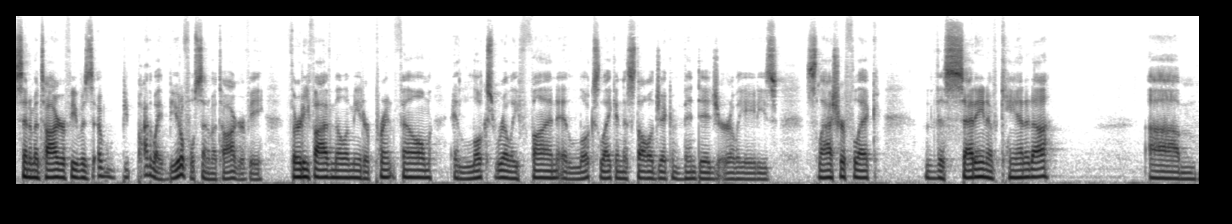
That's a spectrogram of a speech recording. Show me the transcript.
cinematography was, b- by the way, beautiful cinematography. 35 millimeter print film. It looks really fun. It looks like a nostalgic vintage early 80s slasher flick. The setting of Canada, um,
